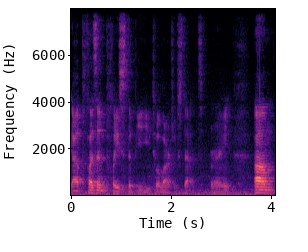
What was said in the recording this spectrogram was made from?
a pleasant place to be to a large extent, right. Um,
